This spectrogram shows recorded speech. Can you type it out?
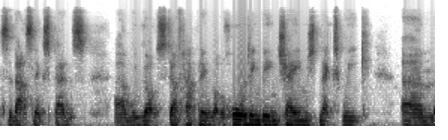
So that's an expense. Um, we've got stuff happening. We've got the hoarding being changed next week um,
